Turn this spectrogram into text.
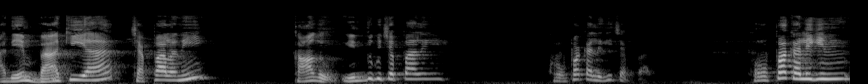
అదేం బాకీయా? చెప్పాలని కాదు. ఎందుకు చెప్పాలి? కృప కలిగి చెప్పాలి. కృప కలిగి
